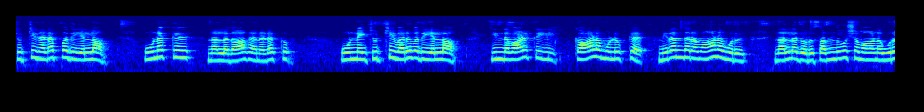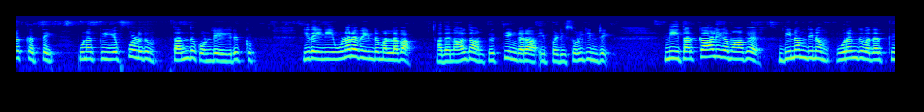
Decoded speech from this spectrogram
சுற்றி நடப்பது எல்லாம் உனக்கு நல்லதாக நடக்கும். உன்னை சுற்றி வருவது எல்லாம் இந்த வாழ்க்கையில் காலம் முழுக்க நிரந்தரமான ஒரு நல்லதொரு சந்தோஷமான உறக்கத்தை உனக்கு எப்பொழுதும் தந்து கொண்டே இருக்கும். இதை நீ உணர வேண்டும் அல்லவா அதனால் தான் பிரித்யங்கரா இப்படி சொல்கின்றேன். நீ தற்காலிகமாக தினம் தினம் உறங்குவதற்கு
